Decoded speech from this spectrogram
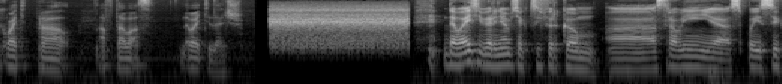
хватит про АвтоВАЗ. Давайте дальше. Давайте вернемся к циферкам а, сравнения SpaceX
